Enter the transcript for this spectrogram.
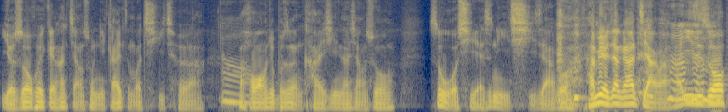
有时候会跟他讲说你该怎么骑车啊，那猴王就不是很开心，他想说是我骑还是你骑这样，不，还没有这样跟他讲啊，他意思说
